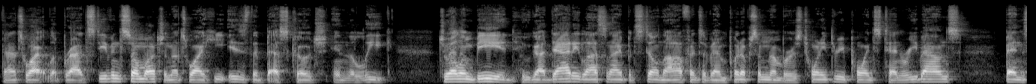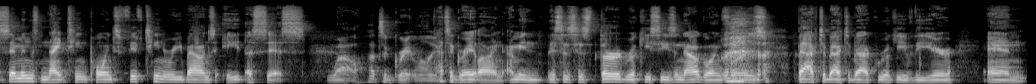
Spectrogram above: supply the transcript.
That's why I love Brad Stevens so much, and that's why he is the best coach in the league. Joel Embiid, who got daddy last night, but still in the offensive end, put up some numbers 23 points, 10 rebounds. Ben Simmons, 19 points, 15 rebounds, 8 assists. Wow, that's a great line. That's a great line. I mean, this is his third rookie season now, going for his back to back to back rookie of the year. And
